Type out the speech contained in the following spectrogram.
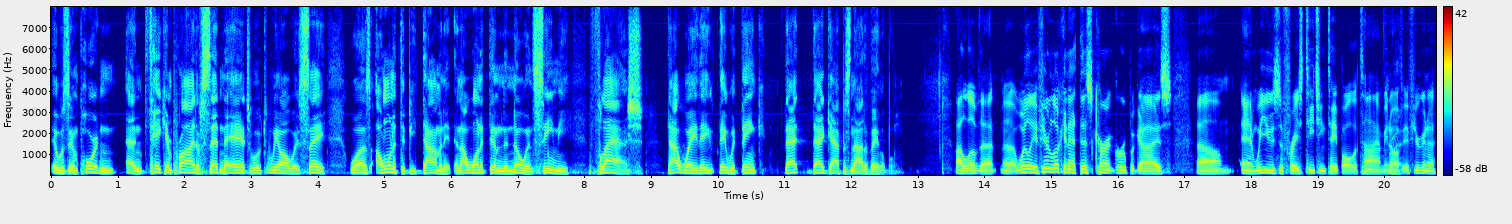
it was important and taking pride of setting the edge what we always say was i wanted to be dominant and i wanted them to know and see me flash. That way they, they would think that that gap is not available. I love that. Uh, Willie, if you're looking at this current group of guys, um, and we use the phrase teaching tape all the time, you know, right. if, if, you're going to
